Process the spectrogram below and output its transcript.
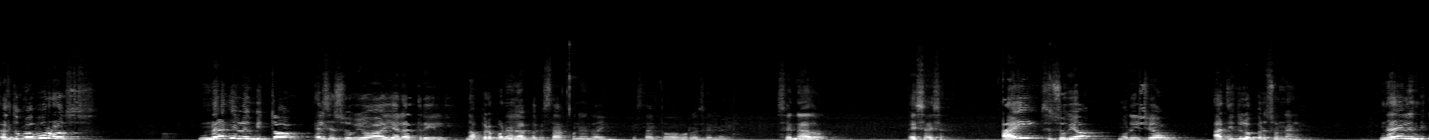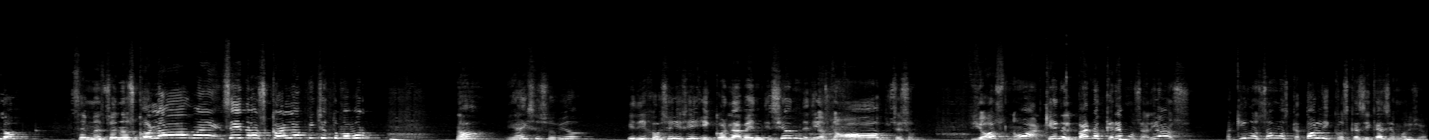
El burros Nadie lo invitó. Él se subió ahí al atril. No, pero pone el acto que estaba poniendo ahí. Que está el tomaburros en el Senado. Esa, esa. Ahí se subió Mauricio a título personal. Nadie lo invitó. Se, me, se nos coló, güey. Se nos coló, pinche tomaburro. ¿No? Y ahí se subió. Y dijo, sí, sí. Y con la bendición de Dios. No, pues eso. Dios, no. Aquí en el PAN no queremos a Dios. Aquí no somos católicos, casi, casi, Mauricio.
